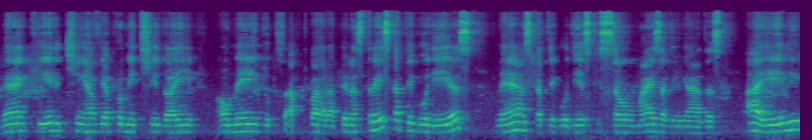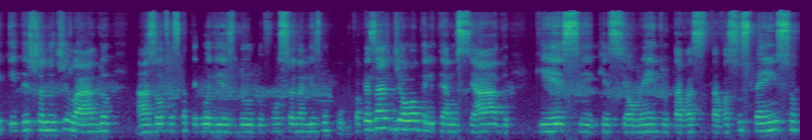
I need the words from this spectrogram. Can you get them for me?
né? Que ele tinha havia prometido aí aumento para apenas três categorias, né? As categorias que são mais alinhadas a ele e deixando de lado as outras categorias do, do funcionalismo público. Apesar de ontem ele ter anunciado que esse, que esse aumento estava suspenso,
